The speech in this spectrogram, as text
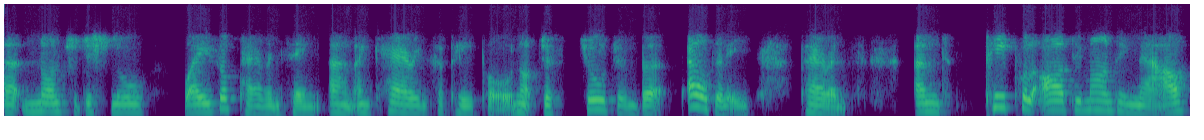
uh, non-traditional ways of parenting um, and caring for people, not just children, but elderly parents. And people are demanding now,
